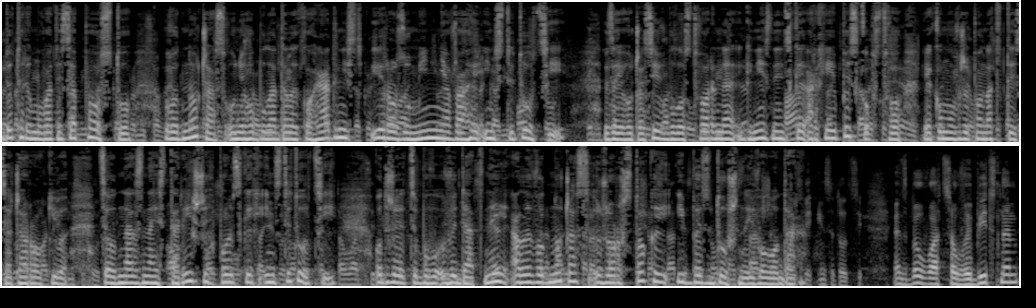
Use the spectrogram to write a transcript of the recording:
дотримуватися посту. Водночас у нього була далекоглядність і розуміння ваги інституцій. За його часів було створене Гніздинське архієпископство, якому вже понад тисяча років. Це одна з найстаріших польських інституцій. Отже, це був видатний, але водночас жорстокий і бездушний володар. Więc był władcą wybitnym,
